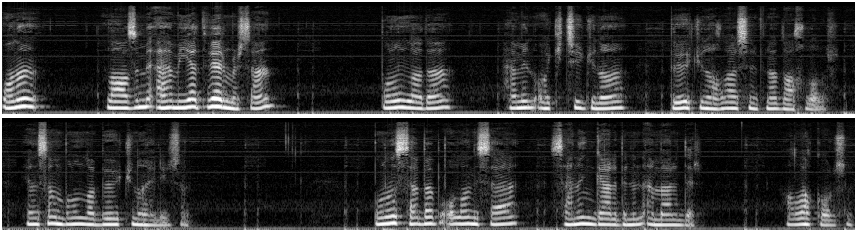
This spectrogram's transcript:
Ona lazımi əhəmiyyət vermirsən, bununla da həmin o kiçik günah böyük günahlar sinfinə daxil olur. Yəni sən bununla böyük günah edirsən. Buna səbəb olan isə sənin qəlbinin əməlidir. Allah qorusun.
